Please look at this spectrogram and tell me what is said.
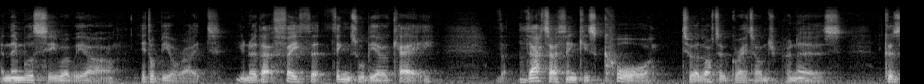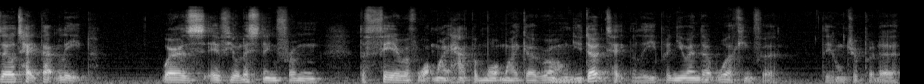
and then we'll see where we are. It'll be all right. You know, that faith that things will be okay, that I think is core to a lot of great entrepreneurs because they'll take that leap. Whereas if you're listening from the fear of what might happen, what might go wrong. Mm-hmm. You don't take the leap and you end up working for the entrepreneur,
